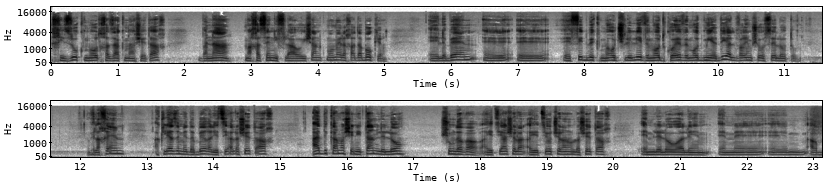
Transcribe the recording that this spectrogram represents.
חיזוק מאוד חזק מהשטח, בנה מחסה נפלא או יישן כמו מלך עד הבוקר, אה, לבין אה, אה, אה, פידבק מאוד שלילי ומאוד כואב ומאוד מיידי על דברים שהוא עושה לא טוב. ולכן הכלי הזה מדבר על יציאה לשטח עד כמה שניתן ללא שום דבר. היציאה של, היציאות שלנו לשטח הם ללא אוהלים, הם, אה, הם, הם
